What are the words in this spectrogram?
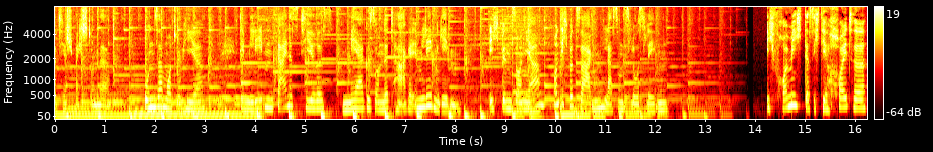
zur Tiersprechstunde. Unser Motto hier, dem Leben deines Tieres mehr gesunde Tage im Leben geben. Ich bin Sonja und ich würde sagen, lass uns loslegen. Ich freue mich, dass ich dir heute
